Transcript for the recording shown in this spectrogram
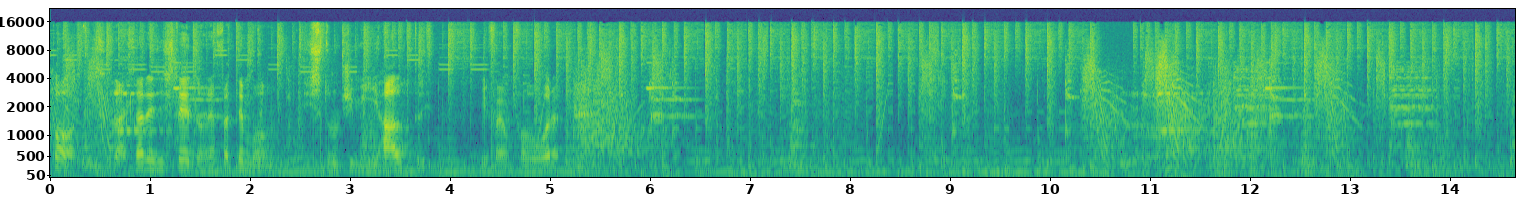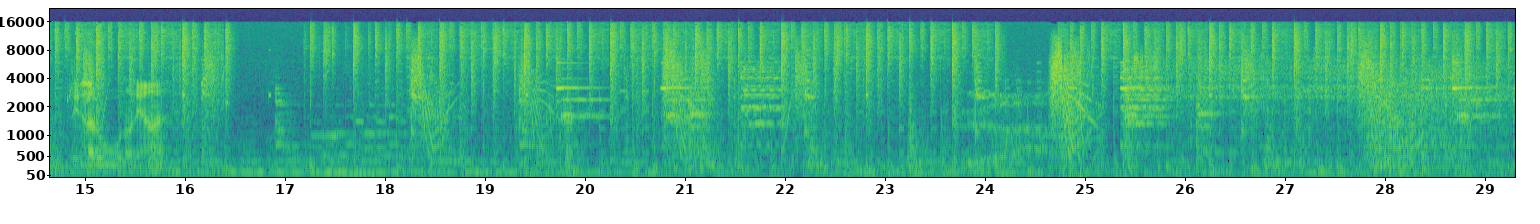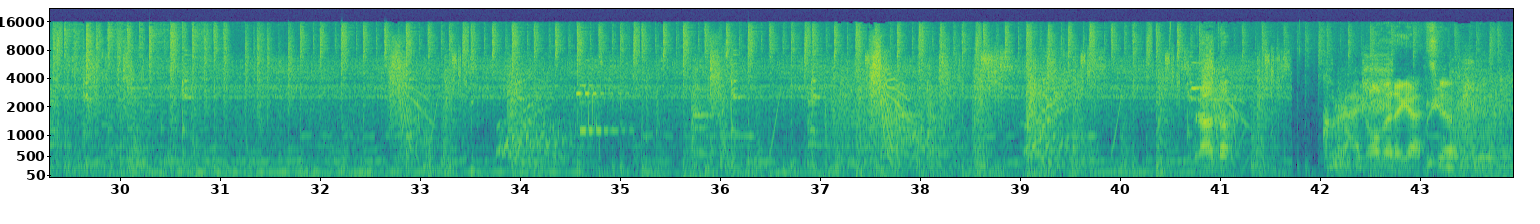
Cortex. Dai, sta resistendo. Nel frattempo distruggimi gli altri. Mi fai un favore. Crash 9 ragazzi, eh.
